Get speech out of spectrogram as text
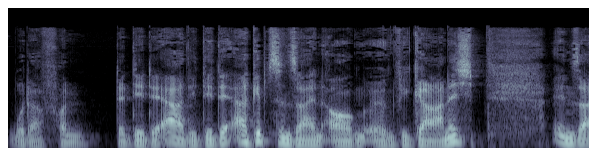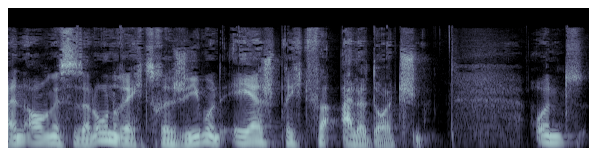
oder von der DDR. Die DDR gibt es in seinen Augen irgendwie gar nicht. In seinen Augen ist es ein Unrechtsregime und er spricht für alle Deutschen. Und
